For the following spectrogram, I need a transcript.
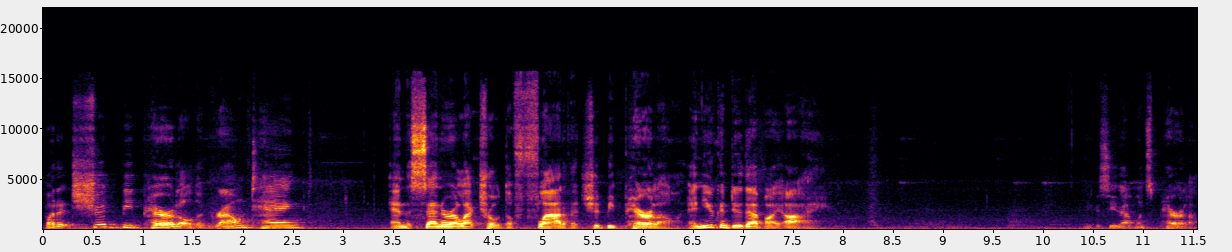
but it should be parallel. The ground tang and the center electrode, the flat of it, should be parallel. And you can do that by eye. You can see that one's parallel.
